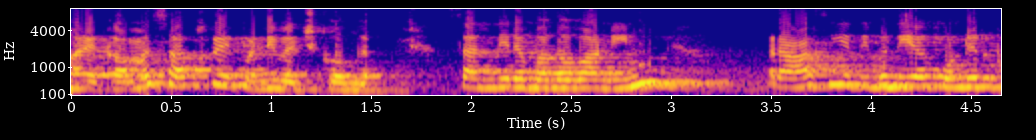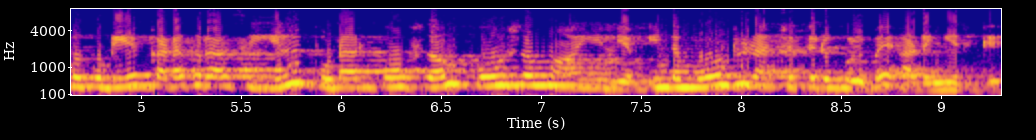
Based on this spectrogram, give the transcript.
மறக்காம சப்ஸ்கிரைப் பண்ணி வச்சுக்கோங்க. சந்திர பகவானின் ராசி அதிபதியா கொண்டிருக்கக்கூடிய கடகராசியில் புனர் பூசம் பூசம் ஆயில்யம் இந்த மூன்று நட்சத்திரங்களுமே அடங்கியிருக்கு.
